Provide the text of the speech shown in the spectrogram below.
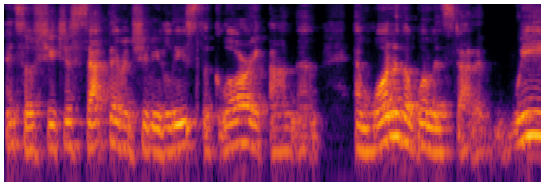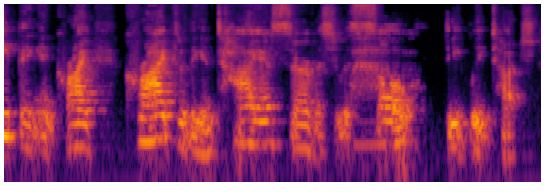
and so she just sat there and she released the glory on them. And one of the women started weeping and crying, cried through the entire service. She was wow. so deeply touched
